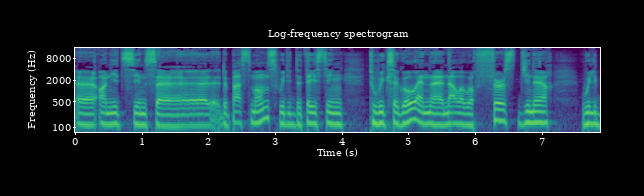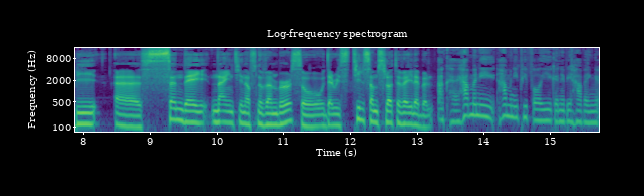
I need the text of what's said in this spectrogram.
uh, on it since uh, the past months. We did the tasting two weeks ago, and uh, now our first dinner will be uh, Sunday, 19th of November. So there is still some slot available. Okay, how many how many people are you going to be having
